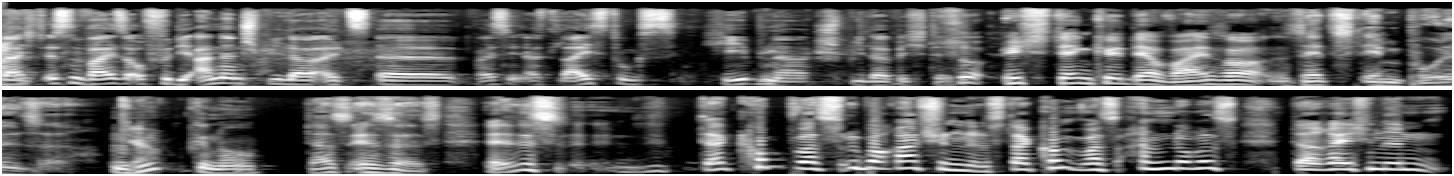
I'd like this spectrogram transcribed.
Vielleicht ist ein Weiser auch für die anderen Spieler als, äh, weiß nicht, als leistungshebender Spieler wichtig. So, ich denke, der Weiser setzt Impulse. Mhm, Ja. Genau. Das ist es. es ist, da kommt was Überraschendes, da kommt was anderes, da rechnen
